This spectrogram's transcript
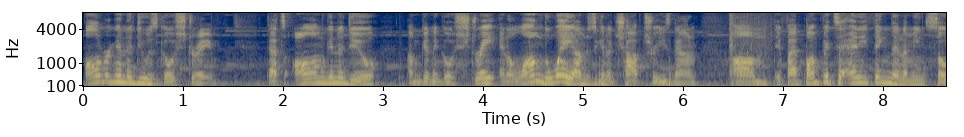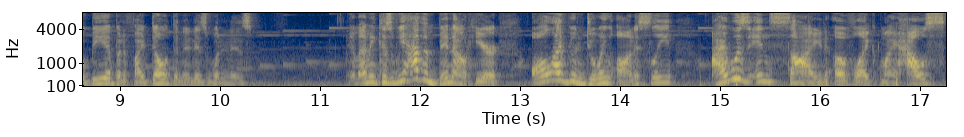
All we're gonna do is go straight. That's all I'm gonna do I'm gonna go straight, and along the way, I'm just gonna chop trees down. Um, if I bump into anything, then I mean, so be it, but if I don't, then it is what it is. I mean, because we haven't been out here. All I've been doing, honestly, I was inside of, like, my house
